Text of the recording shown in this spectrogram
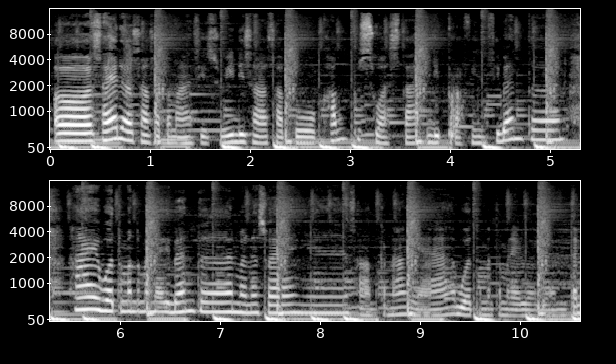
Uh, saya adalah salah satu mahasiswi di salah satu kampus swasta di Provinsi Banten. Hai buat teman-teman dari Banten, mana suaranya? Salam kenal ya buat teman-teman dari luar Banten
